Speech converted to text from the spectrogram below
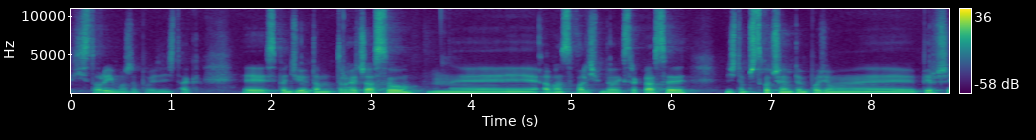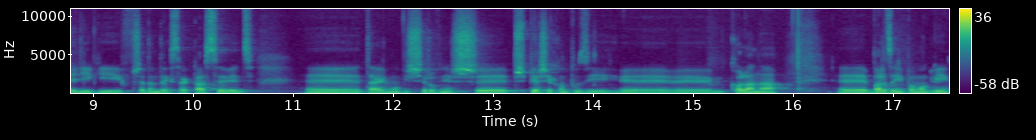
historii, można powiedzieć. tak. Spędziłem tam trochę czasu, awansowaliśmy do Ekstraklasy, gdzieś tam przeskoczyłem ten poziom pierwszej ligi, wszedłem do Ekstraklasy, więc tak jak mówisz, również y, przy pierwszej kontuzji y, kolana bardzo mi pomogli.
